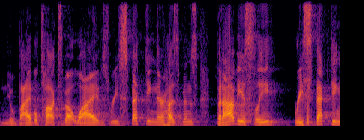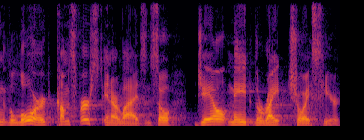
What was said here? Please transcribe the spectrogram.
the Bible talks about wives respecting their husbands, but obviously respecting the Lord comes first in our lives. And so Jael made the right choice here.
